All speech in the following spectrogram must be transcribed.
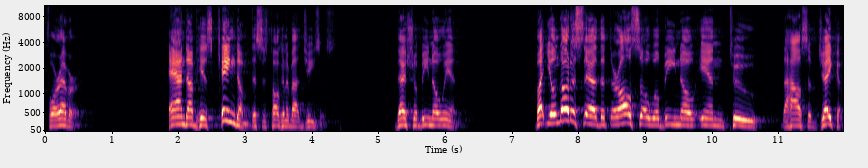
forever. And of his kingdom, this is talking about Jesus there shall be no end. But you'll notice there that there also will be no end to the house of Jacob.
